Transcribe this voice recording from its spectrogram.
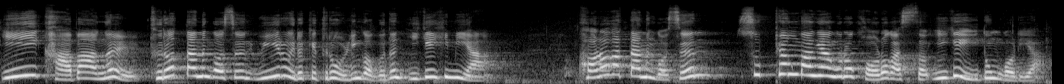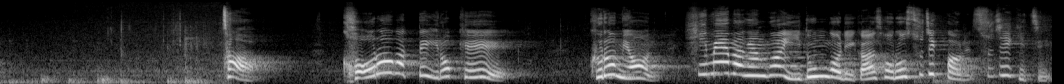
이 가방을 들었다는 것은 위로 이렇게 들어 올린 거거든. 이게 힘이야. 걸어갔다는 것은 수평 방향으로 걸어갔어. 이게 이동거리야. 자, 걸어갔대 이렇게. 그러면 힘의 방향과 이동거리가 서로 수직거리, 수직이지.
